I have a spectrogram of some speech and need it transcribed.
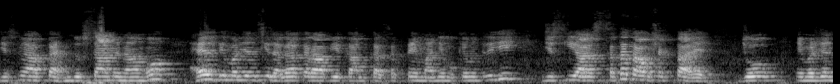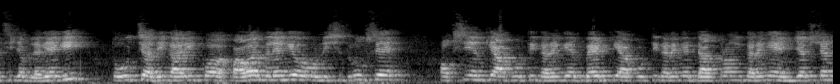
जिसमें आपका हिंदुस्तान में नाम हो। हेल्थ इमरजेंसी लगाकर आप ये काम कर सकते हैं, माननीय मुख्यमंत्री जी, जिसकी आज सतत आवश्यकता है। जो इमरजेंसी जब लगेगी तो उच्च अधिकारी को पावर मिलेंगे और वो निश्चित रूप से ऑक्सीजन की आपूर्ति करेंगे बेड की आपूर्ति करेंगे डॉक्टरों की करेंगे इंजेक्शन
